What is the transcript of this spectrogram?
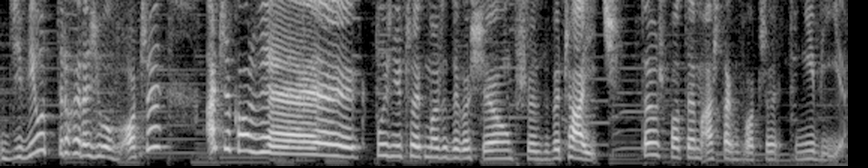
dziwiło, trochę raziło w oczy, aczkolwiek później człowiek może tego się przyzwyczaić. To już potem aż tak w oczy nie bije.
